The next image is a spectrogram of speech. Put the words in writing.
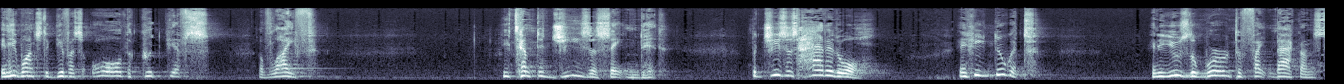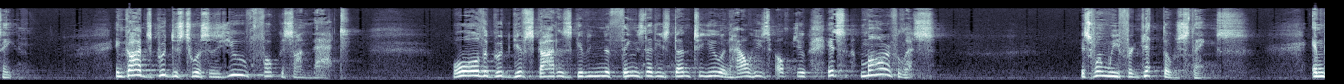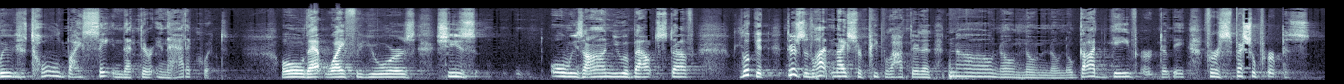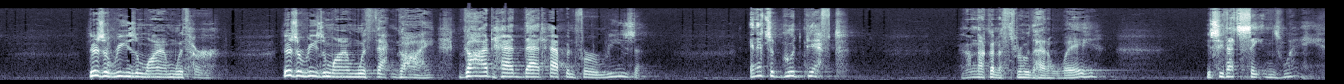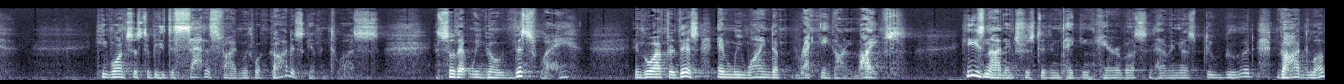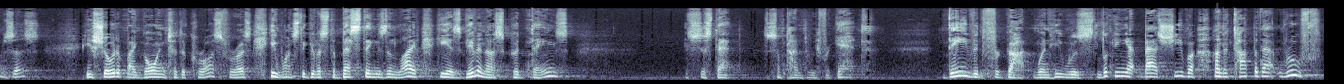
And he wants to give us all the good gifts of life. He tempted Jesus, Satan did. But Jesus had it all. And he knew it. And he used the word to fight back on Satan. And God's goodness to us is you focus on that. All the good gifts God has given you, the things that He's done to you, and how He's helped you. It's marvelous. It's when we forget those things and we're told by Satan that they're inadequate. Oh, that wife of yours, she's always on you about stuff. Look at, there's a lot nicer people out there that, no, no, no, no, no. God gave her to me for a special purpose. There's a reason why I'm with her. There's a reason why I'm with that guy. God had that happen for a reason. And it's a good gift. And I'm not going to throw that away. You see, that's Satan's way. He wants us to be dissatisfied with what God has given to us so that we go this way and go after this and we wind up wrecking our lives. He's not interested in taking care of us and having us do good. God loves us. He showed it by going to the cross for us. He wants to give us the best things in life. He has given us good things. It's just that sometimes we forget. David forgot when he was looking at Bathsheba on the top of that roof.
